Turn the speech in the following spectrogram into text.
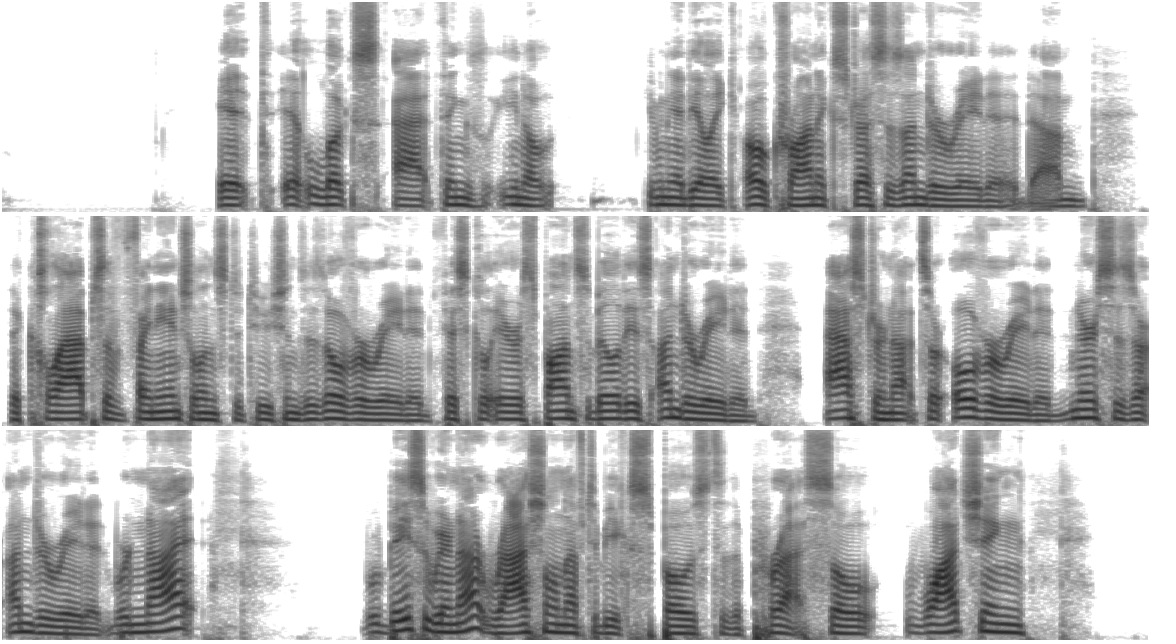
it it looks at things, you know, giving the idea like, oh, chronic stress is underrated. Um, the collapse of financial institutions is overrated. Fiscal irresponsibility is underrated. Astronauts are overrated. Nurses are underrated. We're not. We're basically we're not rational enough to be exposed to the press. So watching,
